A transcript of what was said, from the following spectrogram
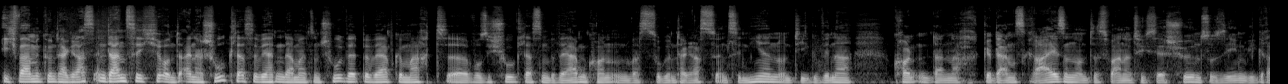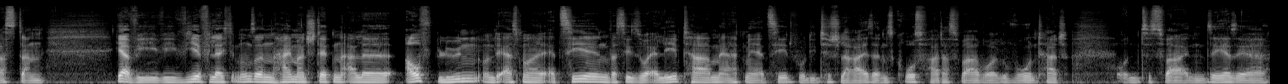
ich war mit Günter Grass in Danzig und einer Schulklasse. Wir hatten damals einen Schulwettbewerb gemacht, äh, wo sich Schulklassen bewerben konnten, was zu Günter Grass zu inszenieren. Und die Gewinner konnten dann nach Gdansk reisen. Und das war natürlich sehr schön zu sehen, wie Grass dann ja, wie, wie wir vielleicht in unseren Heimatstädten alle aufblühen und erstmal erzählen, was sie so erlebt haben. Er hat mir erzählt, wo die Tischlerei seines Großvaters war, wo er gewohnt hat. Und es war ein sehr, sehr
